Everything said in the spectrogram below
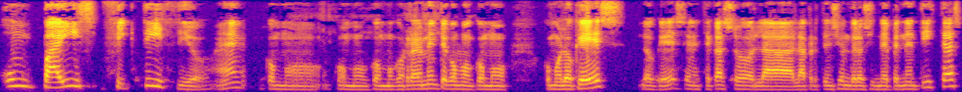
un país ficticio, ¿eh? como, como, como realmente como, lo que es, lo que es en este caso la, la pretensión de los independentistas,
